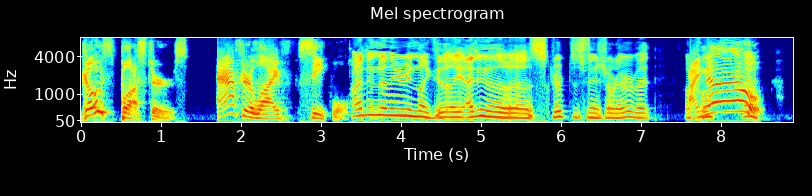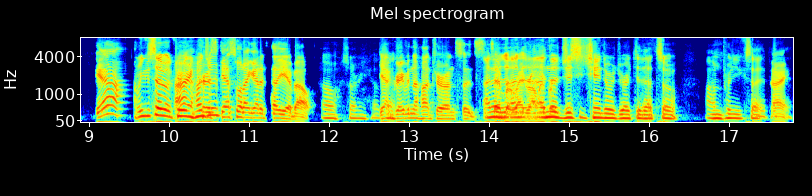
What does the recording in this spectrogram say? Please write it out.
Ghostbusters Afterlife sequel. I didn't know they were in like, like I didn't know the uh, script was finished or whatever, but oh, I know. Yeah. What you say about All Kraven right, Hunter? Chris, guess what I got to tell you about? Oh, sorry. Yeah, Okay. Kraven the Hunter on Se- I know, September, I, around I know. J.C. Chandor directed that, so I'm pretty excited. All right.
